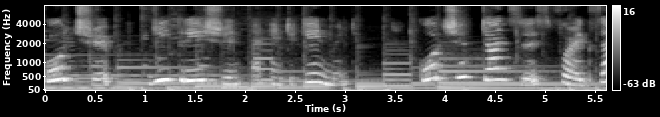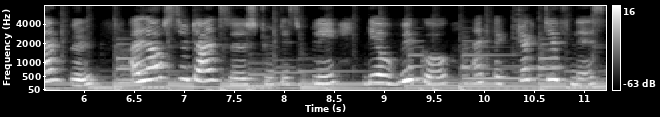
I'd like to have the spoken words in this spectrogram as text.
courtship, recreation, and entertainment. Courtship dances, for example, allows the dancers to display their vigor and attractiveness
